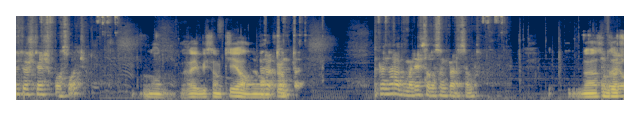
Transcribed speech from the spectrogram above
Mi to ešte niečo poslať? No, aj by som ti, ale nemám čo. Ten, hrad má 10-8%. No ja som zač-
